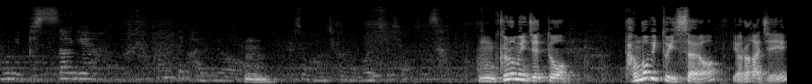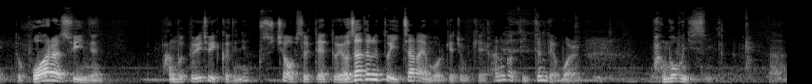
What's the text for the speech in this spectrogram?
아무리 비싸게 하는데 가도요. 음. 그래서 멈춰요. 머리숱이 없어서. 음, 그러면 이제 또 방법이 또 있어요. 여러 가지 또 보완할 수 있는 방법들이 좀 있거든요. 수치 없을 때 또 여자들은 또 있잖아요. 뭐 이렇게 좀 이렇게 하는 것도 있던데 뭘 방법은 있습니다. 아,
